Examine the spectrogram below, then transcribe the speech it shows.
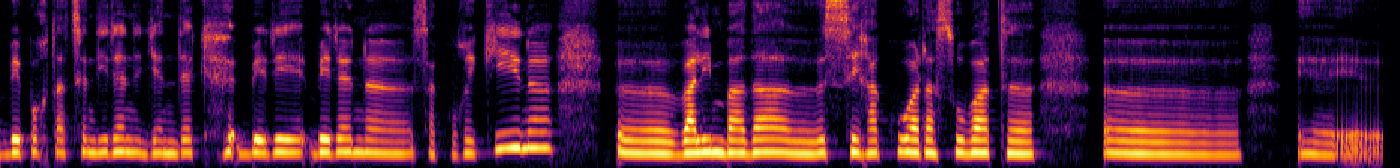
beportatzen diren jendek bere, beren uh, zakurrekin, uh, balin bada uh, zerraku arazo bat uh, e,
